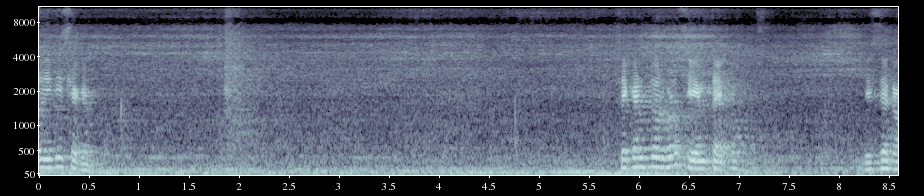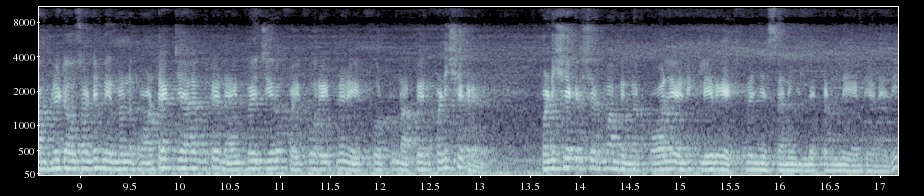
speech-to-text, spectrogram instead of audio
సో ఇది సెకండ్ సెకండ్ ఫ్లోర్ కూడా same type this the complete house అంటే మీరు నన్ను కాంటాక్ట్ చేయాలనుకుంటే nine five zero five four eight nine eight four two నా పేరు పణిశేఖర్ అండి. పణిశేఖర్ శర్మ మీరు నాకు కాల్ చేయండి క్లియర్గా ఎక్స్ప్లెయిన్ చేస్తాను ఇల్లు ఎక్కడ ఉంది ఏంటి అనేది.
